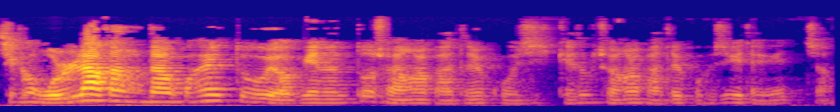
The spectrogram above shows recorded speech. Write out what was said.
지금 올라간다고 해도 여기는 또 저항을 받을 곳이, 계속 저항을 받을 곳이 되겠죠.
